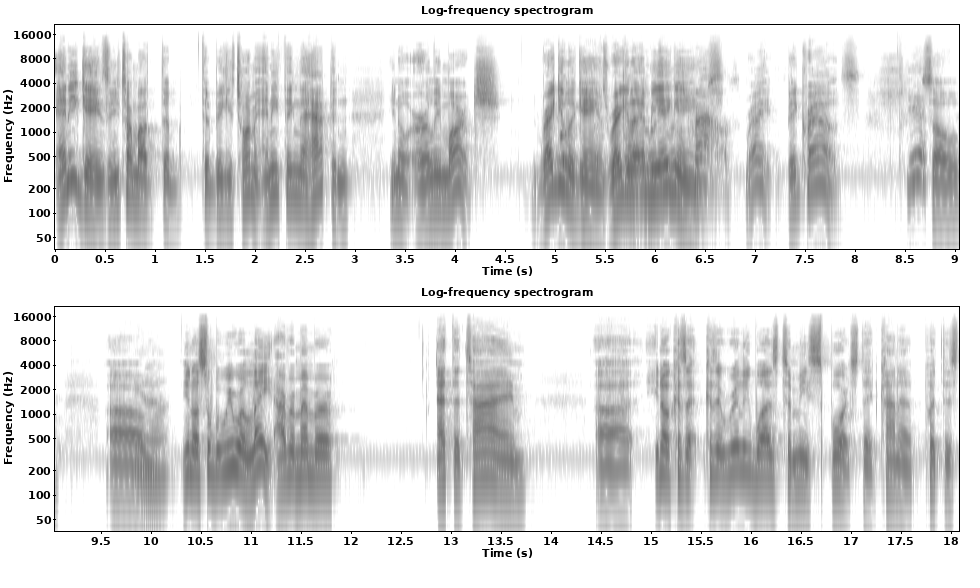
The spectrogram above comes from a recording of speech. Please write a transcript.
any games. And you're talking about the the Big East tournament, anything that happened, you know, early March, regular games, regular well, NBA games, crowds. right? Big crowds. Yeah. So um, you know, you know, so we were late. I remember at the time, uh, you know, because because it really was to me sports that kind of put this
